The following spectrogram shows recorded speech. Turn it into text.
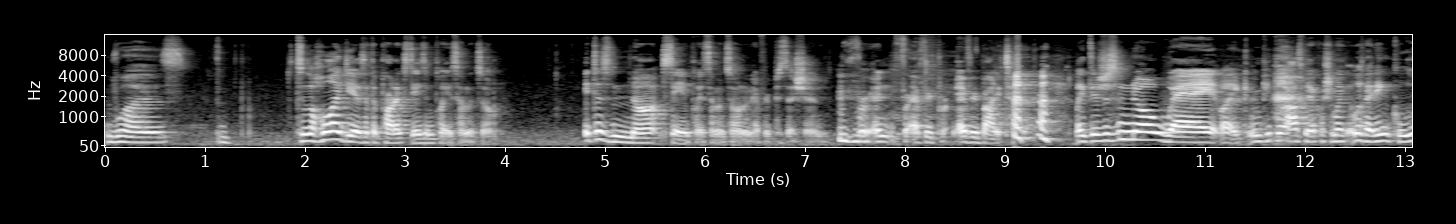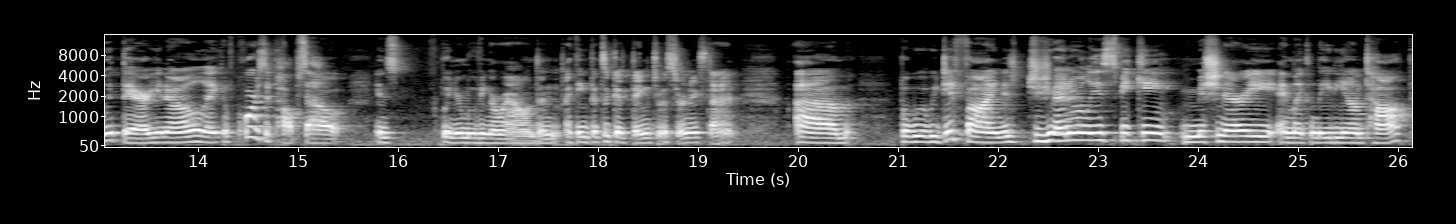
was so the whole idea is that the product stays in place on its own. It does not stay in place on its own in every position for and for every every body type. like there's just no way. Like when people ask me that question, I'm like, look, I didn't glue it there. You know, like of course it pops out in, when you're moving around, and I think that's a good thing to a certain extent. Um, but what we did find is generally speaking, missionary and like lady on top,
